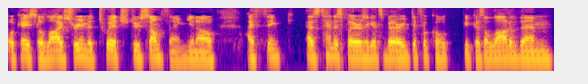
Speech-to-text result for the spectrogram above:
okay, so live stream it, Twitch, do something. You know, I think as tennis players, it gets very difficult because a lot of them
